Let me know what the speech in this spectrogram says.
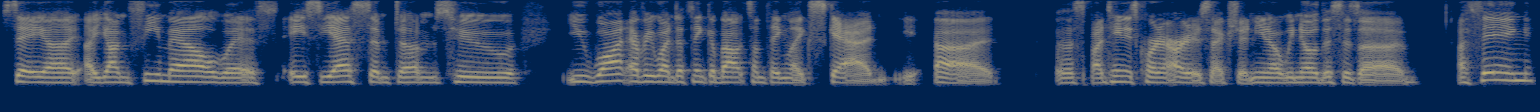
say, a, a young female with ACS symptoms who you want everyone to think about something like SCAD, uh, a spontaneous coronary artery dissection. You know, we know this is a a thing.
